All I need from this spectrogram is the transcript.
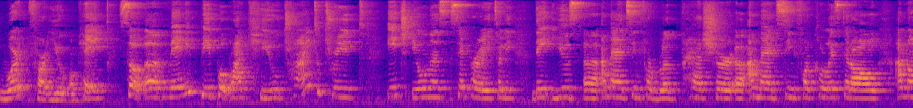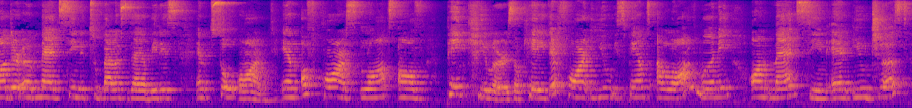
work for you, okay? So uh, many people like you trying to treat each illness separately. They use uh, a medicine for blood pressure, uh, a medicine for cholesterol, another uh, medicine to balance diabetes and so on. And of course, lots of painkillers, okay? Therefore, you spend a lot of money on medicine and you just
